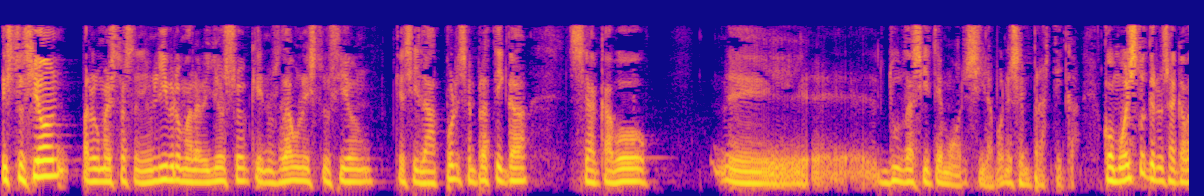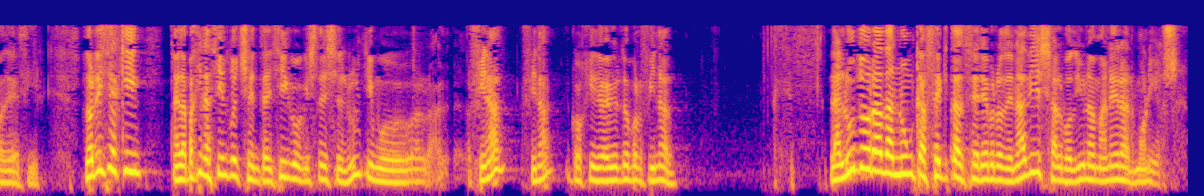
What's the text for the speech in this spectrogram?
Instrucción para un maestro de un libro maravilloso que nos da una instrucción que si la pones en práctica se acabó eh, dudas y temores si la pones en práctica. Como esto que nos acaba de decir. Nos dice aquí, en la página 185, que este es el último, final, final, cogido y abierto por final. La luz dorada nunca afecta al cerebro de nadie salvo de una manera armoniosa.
